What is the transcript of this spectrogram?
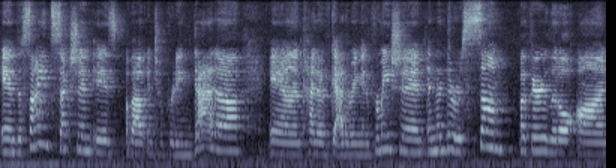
And the science section is about interpreting data and kind of gathering information. And then there is some, but very little on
